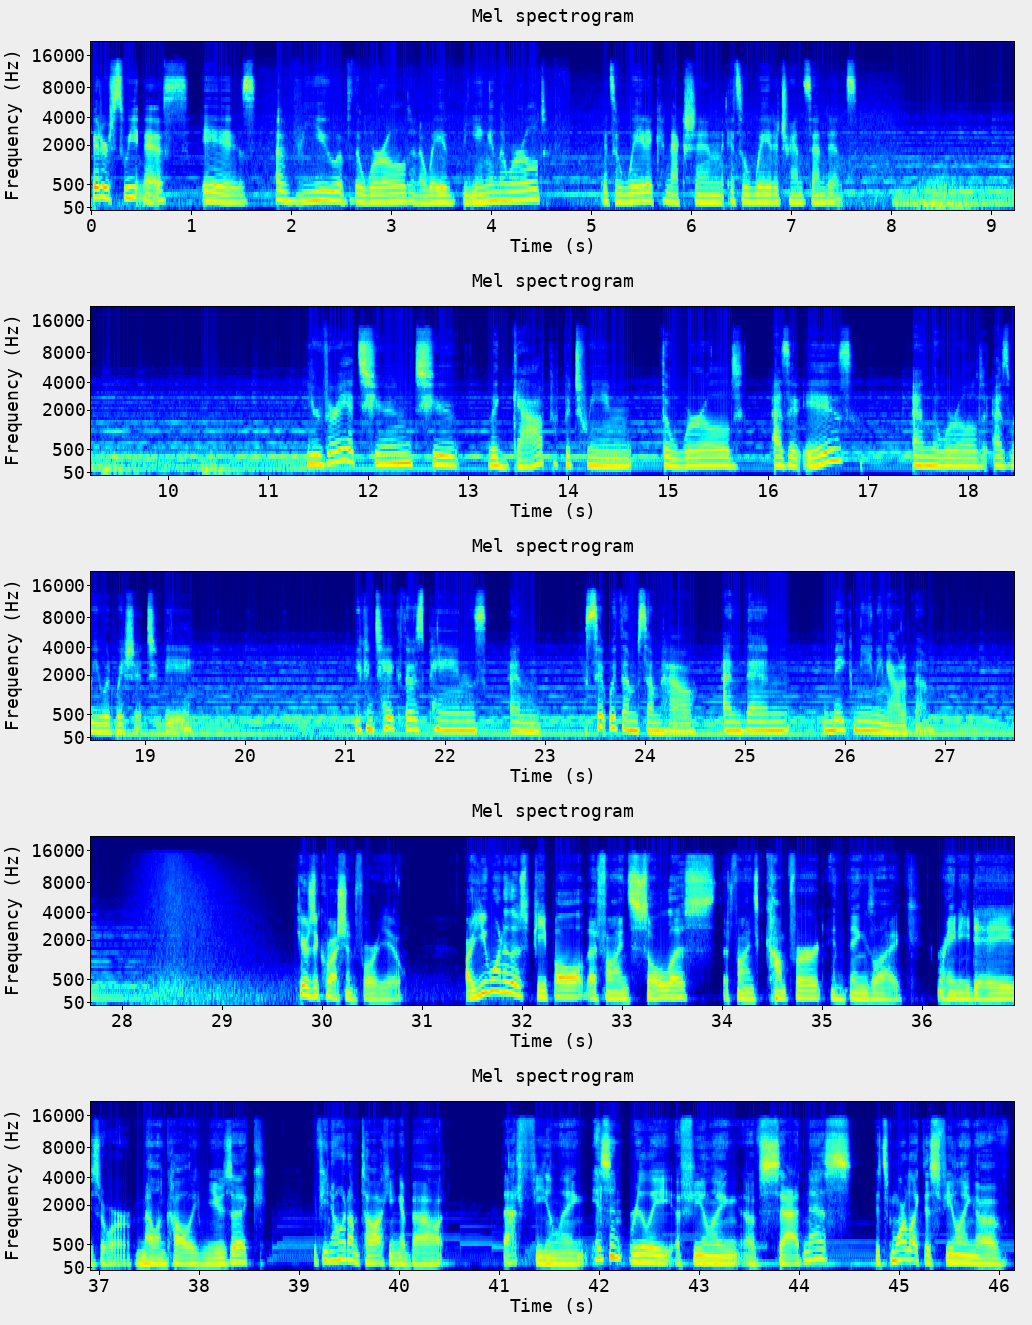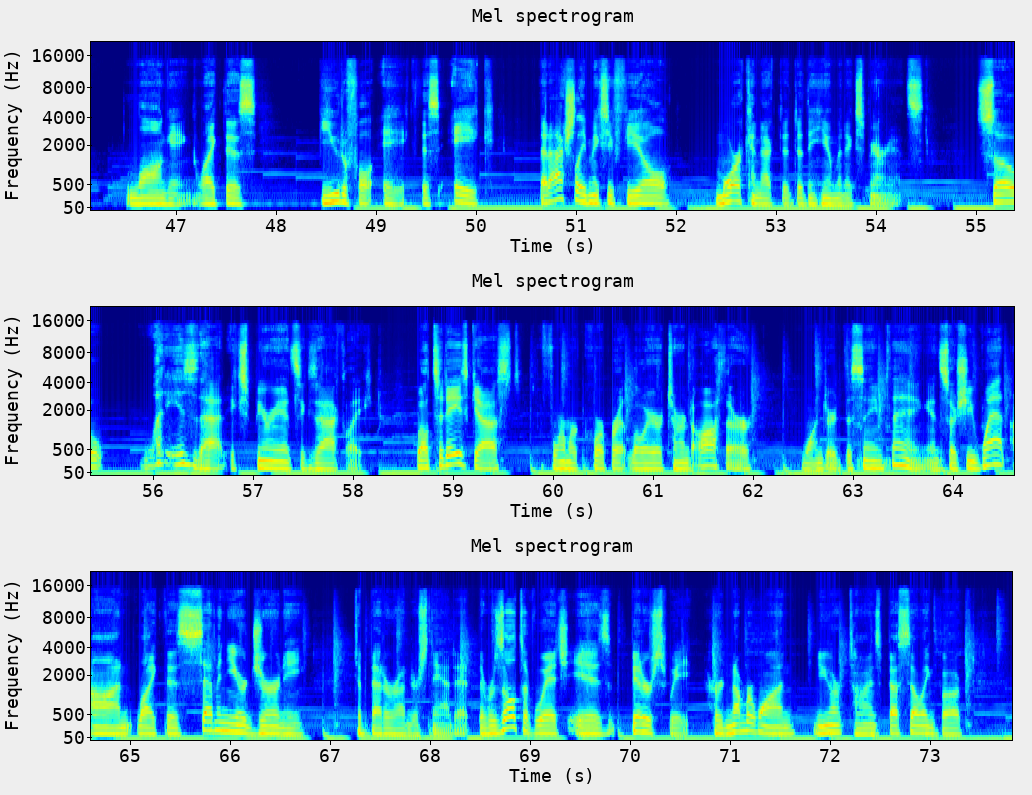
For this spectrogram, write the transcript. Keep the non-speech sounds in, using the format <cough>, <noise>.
Bittersweetness is a view of the world and a way of being in the world. It's a way to connection, it's a way to transcendence. You're very attuned to the gap between the world as it is and the world as we would wish it to be. You can take those pains and sit with them somehow and then make meaning out of them. Here's a question for you Are you one of those people that finds solace, that finds comfort in things like rainy days or melancholy music? If you know what I'm talking about, that feeling isn't really a feeling of sadness. It's more like this feeling of longing, like this beautiful ache, this ache that actually makes you feel more connected to the human experience. So, what is that experience exactly? Well, today's guest, a former corporate lawyer turned author, wondered the same thing. And so she went on like this seven year journey to better understand it. The result of which is Bittersweet, her number one New York Times bestselling book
